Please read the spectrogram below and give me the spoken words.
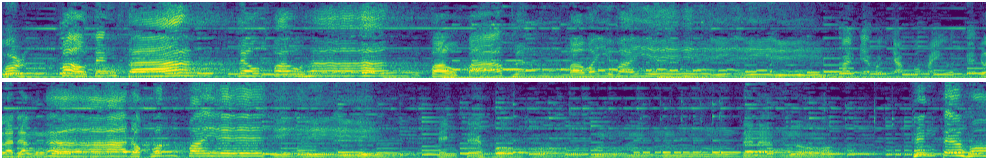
เงินเฝ้าแต่งสาแล้วเฝ้าหางเฝ้าป่าเพิ่น มาไว้ไว้ใครเมียเขาจับเขาให้เงินแม่กระดังงาดอกล้นไฟแห่งแต่หอมดานางนองแห่งแต่หอ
